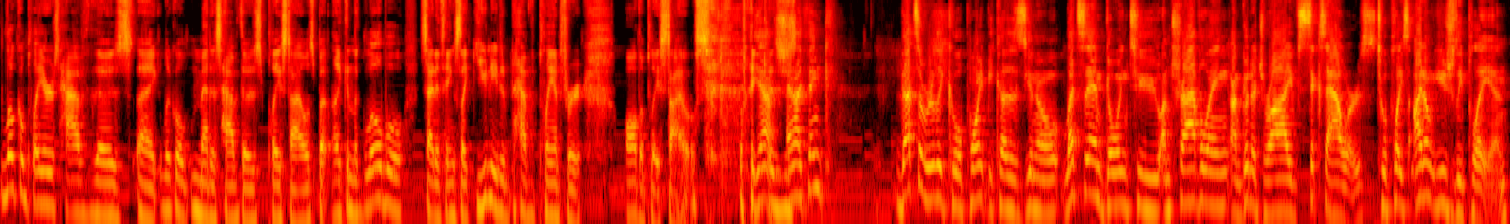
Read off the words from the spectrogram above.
local players have those like local metas have those play styles, but like in the global side of things, like you need to have a plan for all the play styles. like, Yeah, just- and I think that's a really cool point because you know, let's say I'm going to, I'm traveling, I'm going to drive six hours to a place I don't usually play in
